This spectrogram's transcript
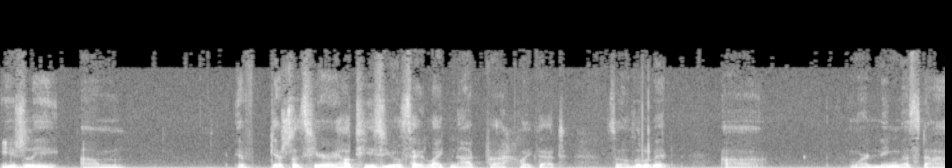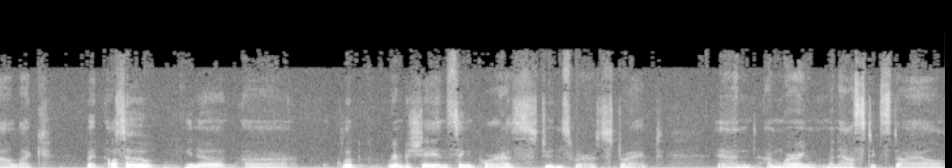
usually, um, if Geshe-la's here, he'll tease you, he'll say like Ngakpa, like that. So a little bit uh, more Nyingma style, like, but also, you know, uh, Rinpoche in Singapore has students wear striped, and I'm wearing monastic style.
